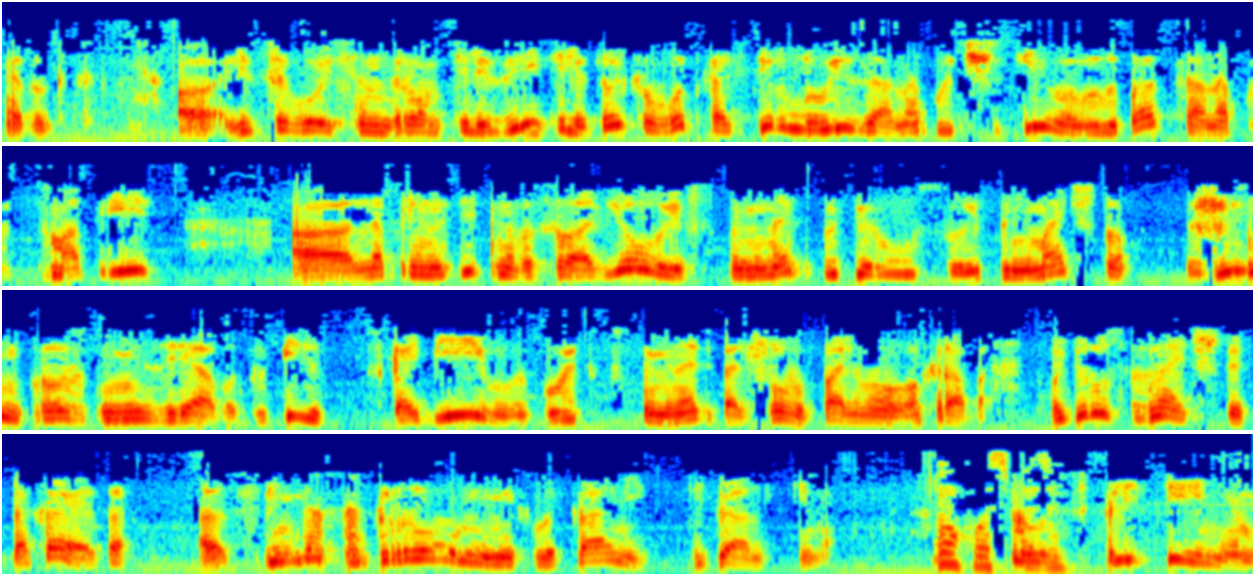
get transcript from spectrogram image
этот э, лицевой синдром телезрителей, только вот кассир Луиза, она будет счастливо улыбаться, она будет смотреть а, на принудительного Соловьева и вспоминать Баберусу, и понимать, что жизнь прожита не зря. Вот увидит Скобеева и будет вспоминать большого пальмового краба. Баберуса знаете, что это такая? Это а, свинья с огромными клыками, гигантскими. О, Господи. С плетением,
